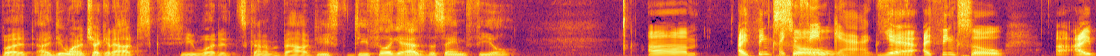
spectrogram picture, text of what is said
but I do want to check it out to see what it's kind of about. Do you do you feel like it has the same feel? Um, I think like so. the same gags. Yeah, I think so. Uh, I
